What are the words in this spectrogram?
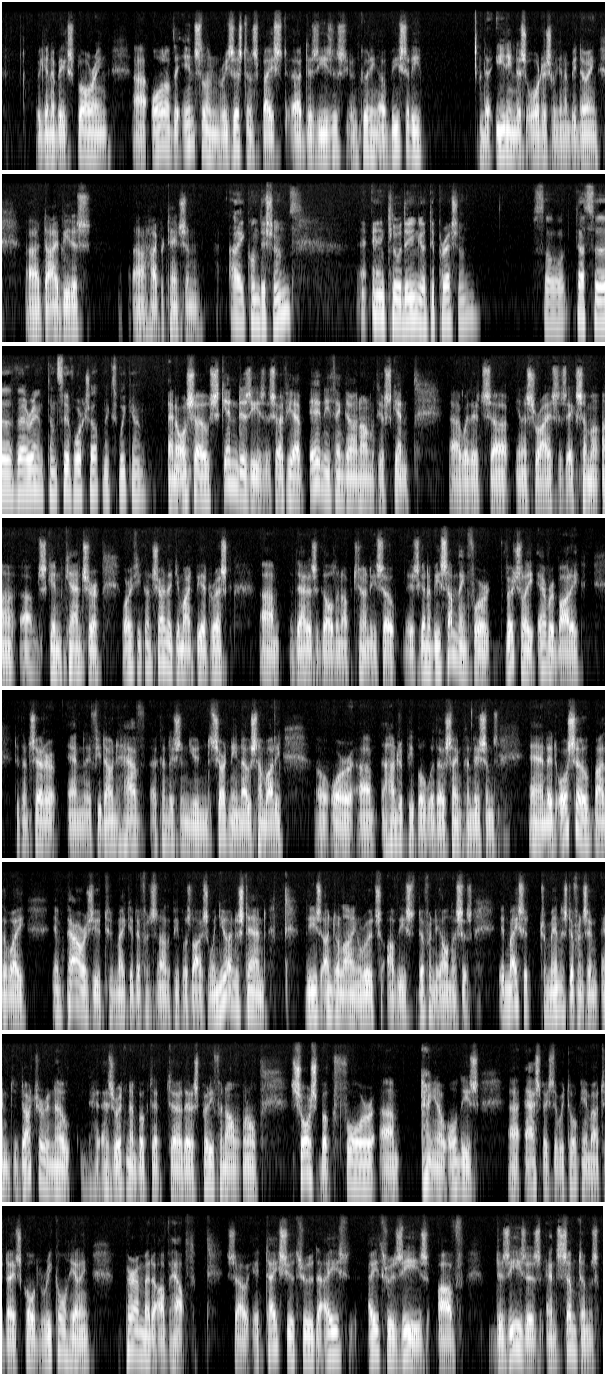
we're going to be exploring uh, all of the insulin resistance based uh, diseases, including obesity, the eating disorders. We're going to be doing uh, diabetes, uh, hypertension, eye conditions, including uh, depression. So that's a very intensive workshop next weekend. And also skin diseases. So if you have anything going on with your skin, uh, whether it's uh, you know psoriasis, eczema, um, skin cancer, or if you're concerned that you might be at risk, um, that is a golden opportunity. So there's going to be something for virtually everybody to consider. And if you don't have a condition, you certainly know somebody uh, or um, a um, hundred people with those same conditions. And it also, by the way, empowers you to make a difference in other people's lives. When you understand these underlying roots of these different illnesses, it makes a tremendous difference. And, and Dr. Renaud has written a book that uh, that is pretty phenomenal source book for um, you know all these uh, aspects that we're talking about today. It's called Recall Healing Pyramid of Health. So it takes you through the A, A through Z's of diseases and symptoms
